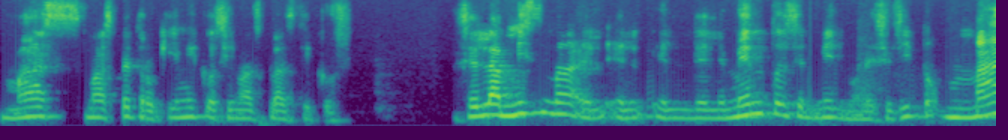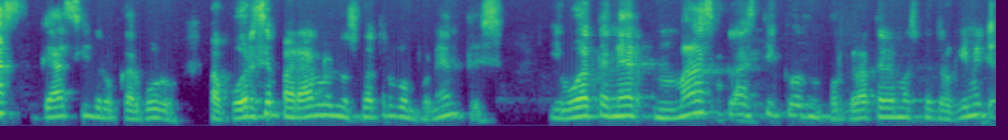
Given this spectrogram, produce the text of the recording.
más, más petroquímicos y más plásticos. Es la misma, el, el, el, elemento es el mismo. Necesito más gas hidrocarburo para poder separarlo en los cuatro componentes. Y voy a tener más plásticos porque va a tener más petroquímica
